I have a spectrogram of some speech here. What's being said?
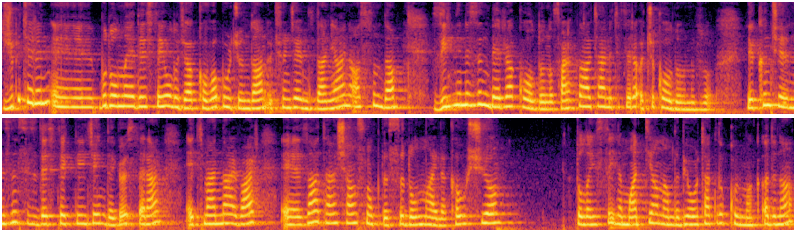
Jüpiter'in e, bu dolunaya desteği olacak Kova burcundan 3. evinizden yani aslında zihninizin berrak olduğunu, farklı alternatiflere açık olduğunuzu, yakın çevrenizin sizi destekleyeceğini de gösteren etmenler var. E, zaten şans noktası dolunayla kavuşuyor. Dolayısıyla maddi anlamda bir ortaklık kurmak adına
